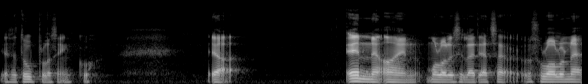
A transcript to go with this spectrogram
ja se tuplasinkku. Ja ennen aina mulla oli sillä, että sulla on ollut ne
